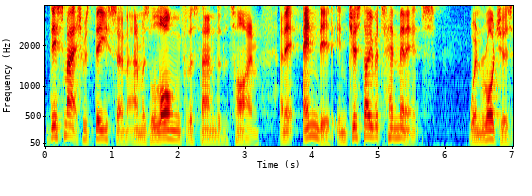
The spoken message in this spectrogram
this match was decent and was long for the standard of the time, and it ended in just over 10 minutes when Rogers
